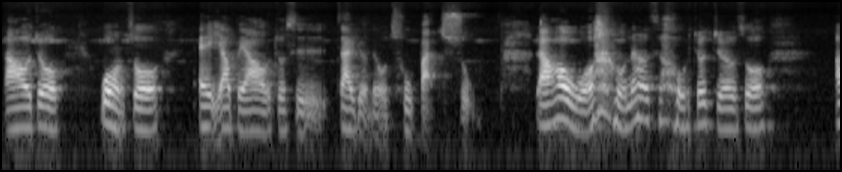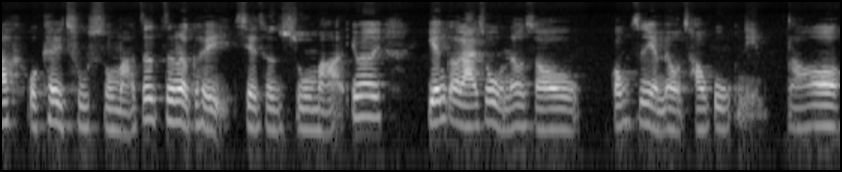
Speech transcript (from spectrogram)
然后就问我说：“哎，要不要就是在远流出版书？”然后我 我那个时候我就觉得说：“啊，我可以出书吗？这真的可以写成书吗？”因为严格来说，我那个时候公司也没有超过五年，然后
